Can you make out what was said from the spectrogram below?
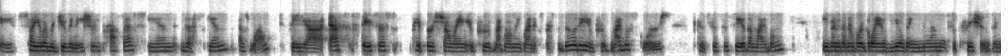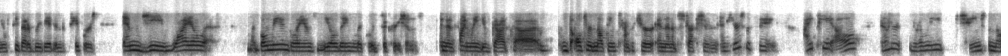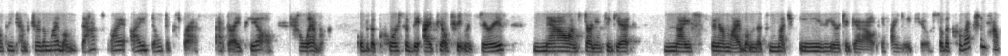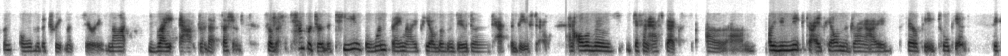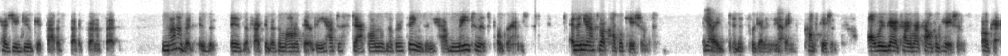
a cellular rejuvenation process in the skin as well. The uh, S stasis papers showing improved meibomian gland expressibility, improved MIBO scores, consistency of the meibum, even the number of glands yielding normal secretions. And you'll see that abbreviated in the papers MGYLS, meibomian glands yielding liquid secretions. And then finally, you've got uh, the altered melting temperature and then obstruction. And here's the thing IPL doesn't really change the melting temperature of the meibum. That's why I don't express after IPL. However, over the course of the IPL treatment series, now I'm starting to get nice thinner meibum that's much easier to get out if I need to. So the correction happens over the treatment series, not right after that session. So the temperature, the T is the one thing that IPL doesn't do to attack the BEISTO. And all of those different aspects are um, are unique to IPL and the dry eye therapy toolkit because you do get that aesthetic benefit. None of it is is effective as a monotherapy. You have to stack on those other things, and you have maintenance programs. And then you asked about complications. If Yeah. I didn't forget anything, Yeah. complications. always got to talk about complications. Okay.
